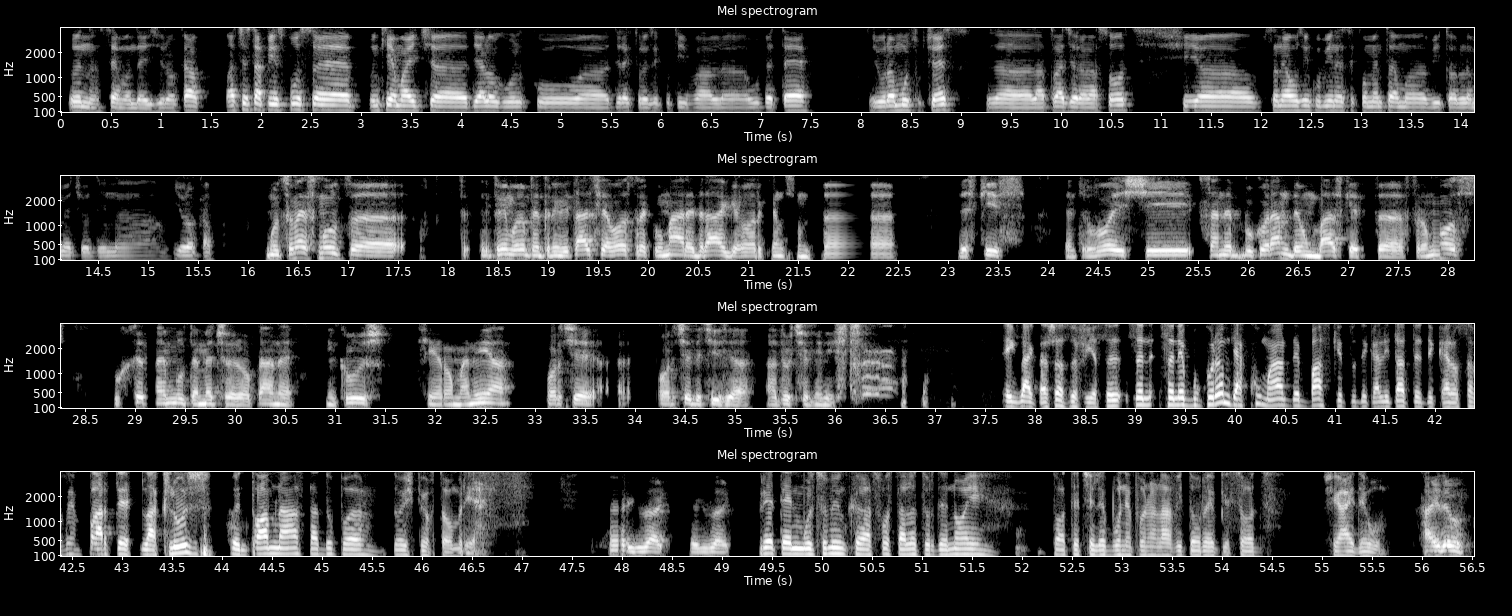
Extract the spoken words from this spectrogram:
în Seven Days Zero Cup. Acestea fiind spuse, încheiem aici uh, dialogul cu uh, directorul executiv al UBT. Uh, Îi urăm mult succes la, la tragerea la sorți și uh, să ne auzim cu bine să comentăm uh, viitoarele meciuri din uh, Eurocup. Mulțumesc mult, uh, în primul rând, pentru invitația voastră, cu mare drag, oricând sunt uh, deschis pentru voi și să ne bucurăm de un basket uh, frumos, cu cât mai multe meciuri europeane în Cluj și în România, orice, orice decizie aduce ministru. Exact, așa să fie. Să, să, să ne bucurăm de acum de basketul de calitate de care o să avem parte la Cluj în toamna asta după 12 octombrie. Exact, exact. Prieteni, mulțumim că ați fost alături de noi. Toate cele bune până la viitorul episod și haide Haide!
